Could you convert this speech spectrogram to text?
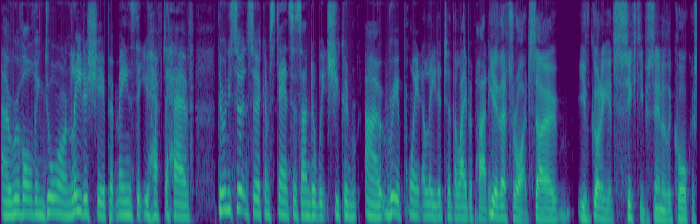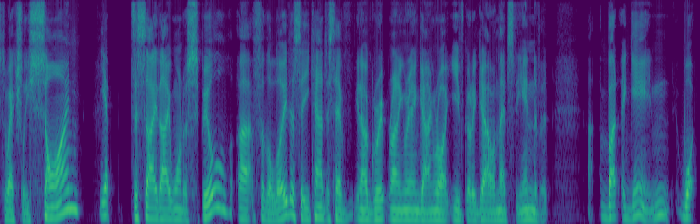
a revolving door on leadership. It means that you have to have, there are only certain circumstances under which you can uh, reappoint a leader to the Labor Party. Yeah, that's right. So you've got to get 60% of the caucus to actually sign. Yep. To say they want a spill uh, for the leader. So you can't just have, you know, a group running around going, right, you've got to go, and that's the end of it. Uh, but again, what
